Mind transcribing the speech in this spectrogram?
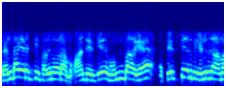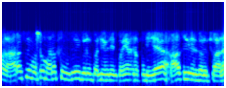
இரண்டாயிரத்தி பதினோராம் ஆண்டிற்கு முன்பாக டெஸ்ட் தேர்வு எழுதாமல் அரசு மற்றும் அரசு உதவி பெறும் பள்ளிகளில் பணியாற்றக்கூடிய ஆசிரியர்களுக்கான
